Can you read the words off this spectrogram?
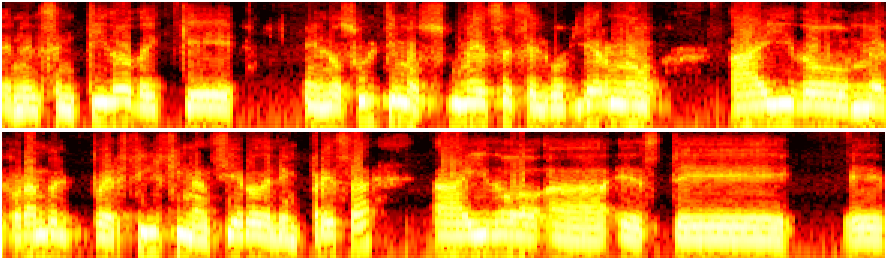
en el sentido de que en los últimos meses el gobierno ha ido mejorando el perfil financiero de la empresa, ha ido a, este, eh,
